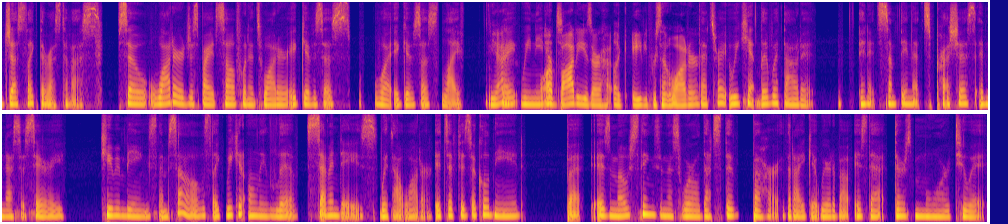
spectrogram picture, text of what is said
just like the rest of us. So water just by itself, when it's water, it gives us what? It gives us life, Yeah. right? We need Our it to- bodies are like 80% water. that's right. We can't live without it. And it's something that's precious and necessary. Human beings themselves, like we can only live seven days without water. It's a physical need. But as most things in this world, that's the part that I get weird about is that there's more to it.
